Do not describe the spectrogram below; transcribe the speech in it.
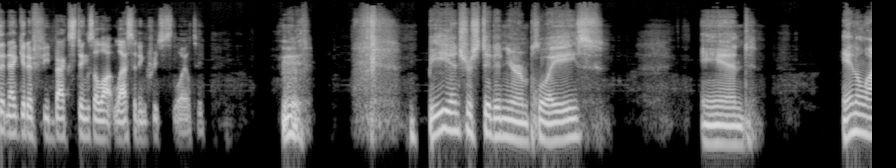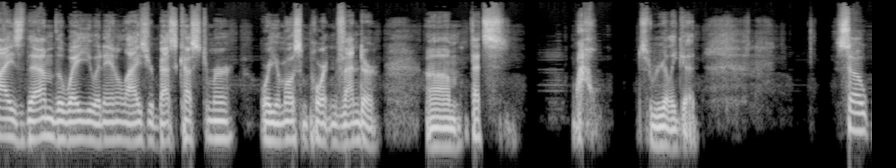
the negative feedback stings a lot less and increases loyalty mm. be interested in your employees and analyze them the way you would analyze your best customer or your most important vendor. Um, that's wow, it's really good. So,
